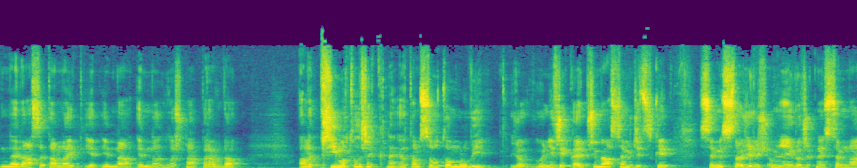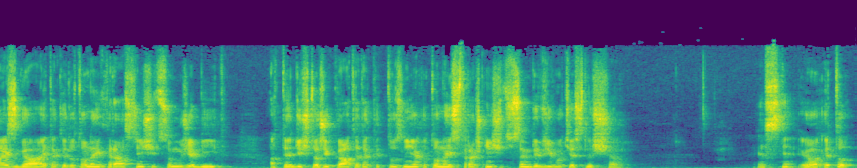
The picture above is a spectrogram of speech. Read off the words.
nedá se tam najít jedna, jednoznačná pravda, ale přímo to řekne, jo, tam se o tom mluví. Jo, oni říkají přímo, já jsem vždycky si myslel, že když o mě někdo řekne, že jsem nice guy, tak je to to nejkrásnější, co může být. A teď, když to říkáte, tak to zní jako to nejstrašnější, co jsem kdy v životě slyšel. Jasně, jo, je to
